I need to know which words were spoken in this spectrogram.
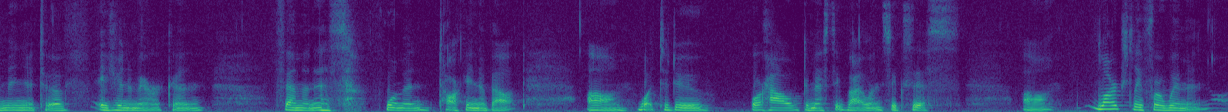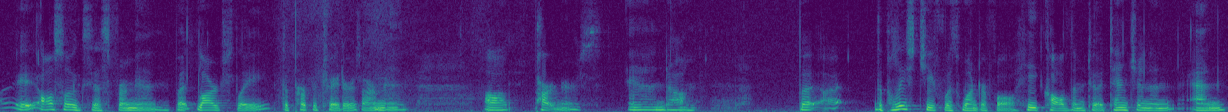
diminutive Asian American feminist woman talking about um, what to do or how domestic violence exists, uh, largely for women. It also exists for men, but largely the perpetrators are men, uh, partners. And, um, but uh, the police chief was wonderful. He called them to attention and, and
